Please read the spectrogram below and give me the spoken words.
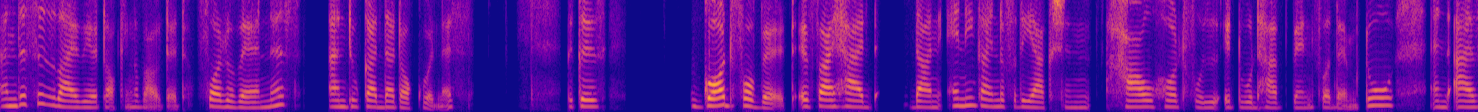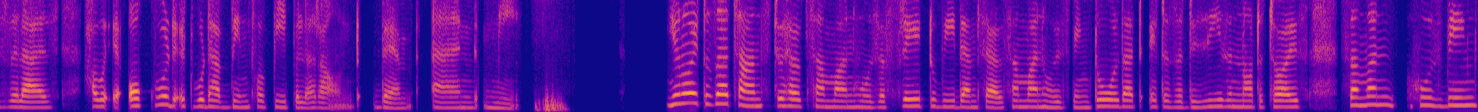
And this is why we are talking about it for awareness and to cut that awkwardness. Because God forbid if I had done any kind of reaction, how hurtful it would have been for them too, and as well as how awkward it would have been for people around them and me. You know, it is our chance to help someone who is afraid to be themselves, someone who is being told that it is a disease and not a choice, someone who's being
